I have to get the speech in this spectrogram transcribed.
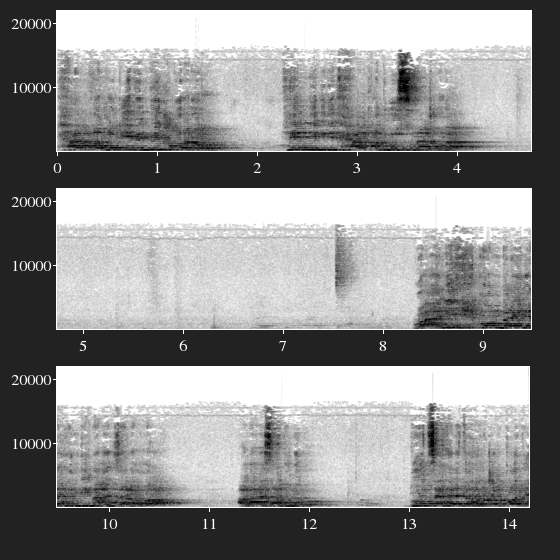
حق أبجو إبن بيجورو كن نجي حق أبجو سنة الأمة وأن يحكم بينهم بما أنزل الله الله يسأل لكم دون سهل دور قطع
